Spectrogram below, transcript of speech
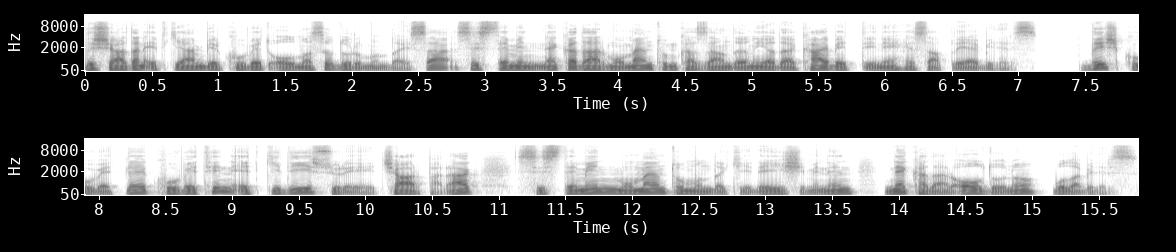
Dışarıdan etkiyen bir kuvvet olması durumunda ise sistemin ne kadar momentum kazandığını ya da kaybettiğini hesaplayabiliriz. Dış kuvvetle kuvvetin etkidiği süreyi çarparak sistemin momentumundaki değişiminin ne kadar olduğunu bulabiliriz.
